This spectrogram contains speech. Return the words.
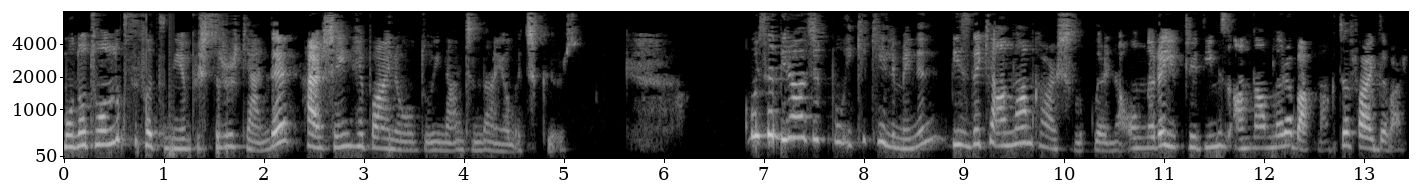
Monotonluk sıfatını yapıştırırken de her şeyin hep aynı olduğu inancından yola çıkıyoruz. Oysa birazcık bu iki kelimenin bizdeki anlam karşılıklarına, onlara yüklediğimiz anlamlara bakmakta fayda var.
